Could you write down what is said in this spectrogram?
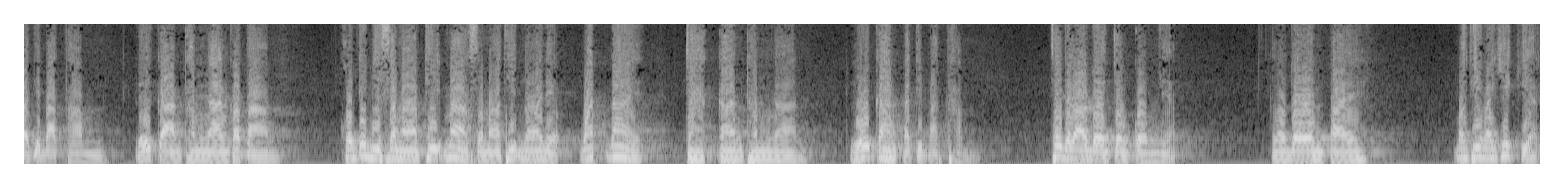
ปฏิบัติธรรม หรือการทำงานก็ตาม คนที่มีสมาธิมากสมาธิน้อยเนี่ยวัดได้จากการทำงาน หรือการปฏิบัติธรรมเช่นเวลาเดินจงกรมเนี่ย เราเดินไป บางทีมันขี้เกียจ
